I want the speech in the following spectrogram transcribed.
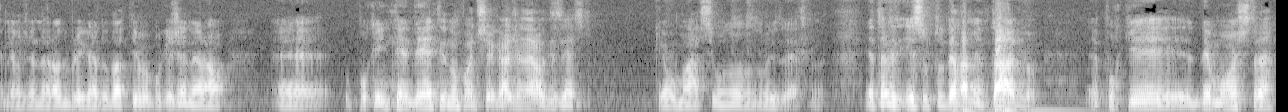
Ele é um general de brigada da ativa, porque general, é, porque intendente não pode chegar a general de exército, que é o máximo no, no exército. Né? Então, isso tudo é lamentável, é porque demonstra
